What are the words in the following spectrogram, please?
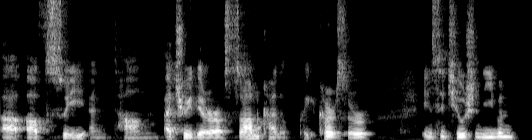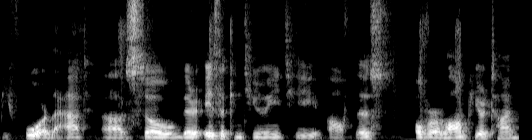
of Sui and Tang. Actually, there are some kind of precursor institution even before that. so there is a continuity of this over a long period of time.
